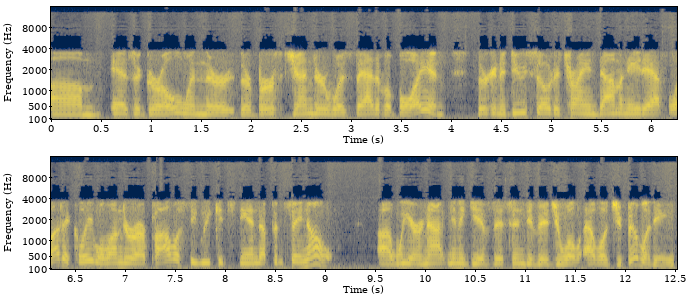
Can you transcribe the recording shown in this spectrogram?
um, as a girl when their their birth gender was that of a boy, and they're going to do so to try and dominate athletically. Well, under our policy, we could stand up and say no. Uh, we are not going to give this individual eligibility.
